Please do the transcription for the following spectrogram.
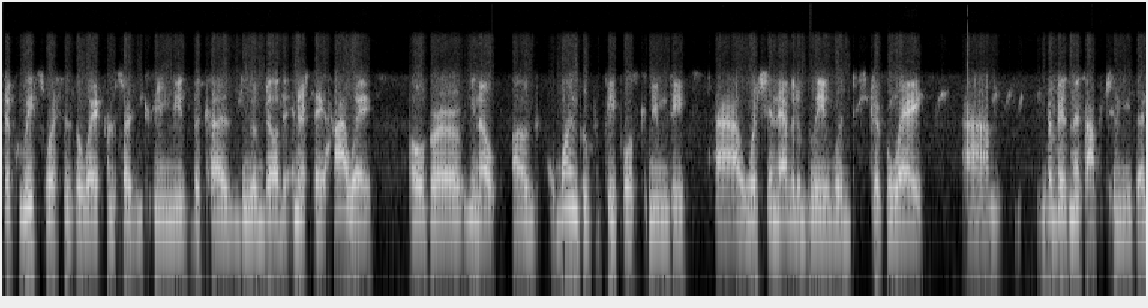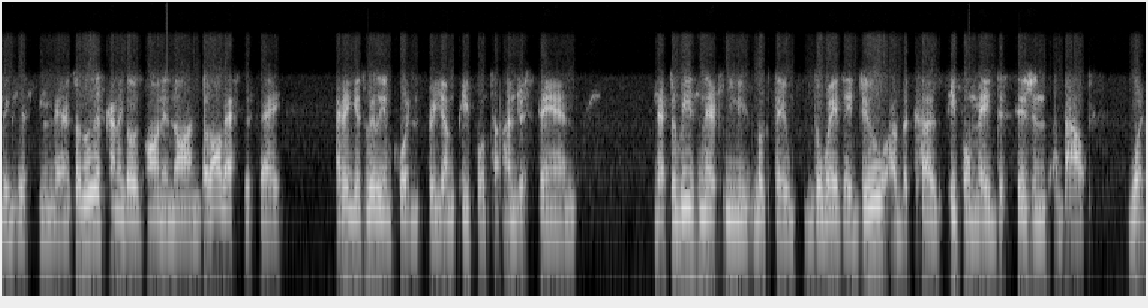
took resources away from certain communities because we would build an interstate highway over, you know, a, one group of people's community, uh, which inevitably would strip away um, the business opportunities that exist in there. So the list kind of goes on and on. But all that's to say, I think it's really important for young people to understand that the reason their communities look they, the way they do are because people made decisions about what,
